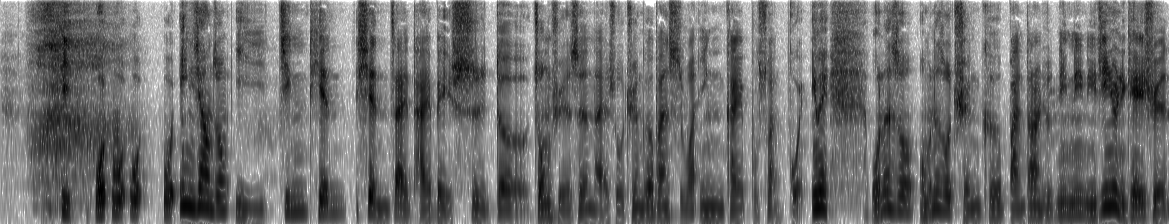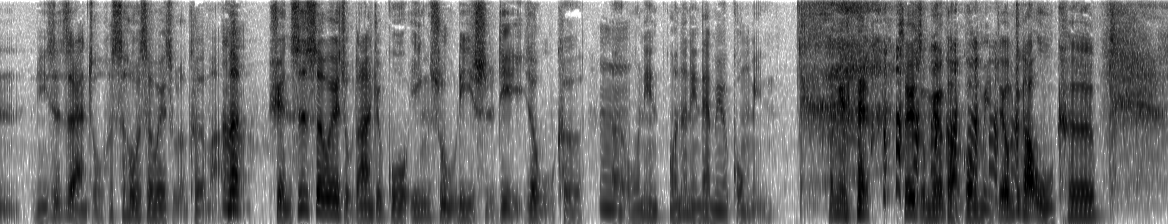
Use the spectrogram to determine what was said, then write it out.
以我我我我印象中以今天现在台北市的中学生来说，全科班十万应该不算贵，因为我那时候我们那时候全科班，当然就你你你进去你可以选你是自然组或社会社会组的课嘛，嗯。那选是社会组，当然就国英数历史地理这五科，嗯呃，我年我那年代没有公民，我年代社会组没有考公民，对，我们就考五科。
